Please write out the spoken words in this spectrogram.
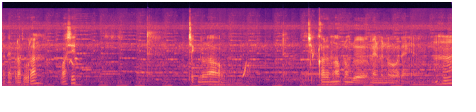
Katanya peraturan wasit. Cek the law. Cek current law from the main menu katanya. Mm -hmm.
